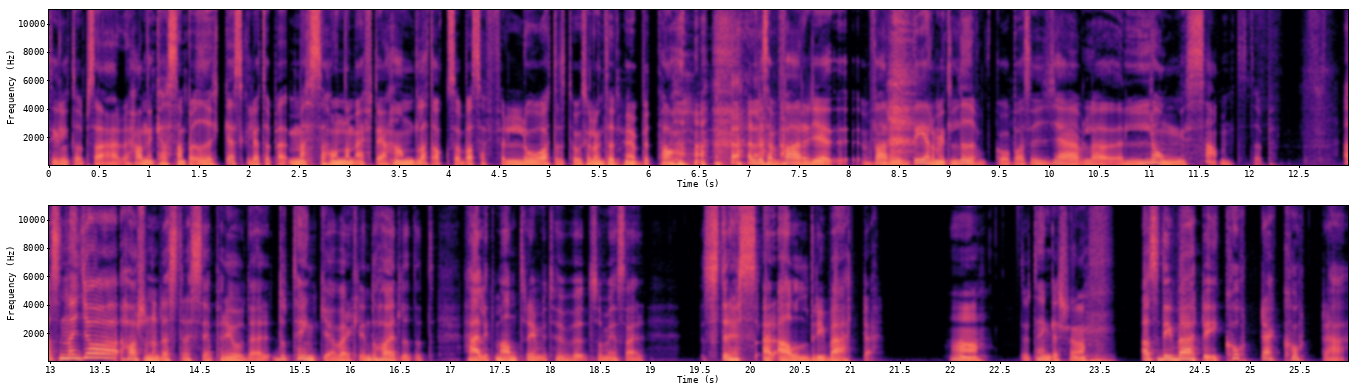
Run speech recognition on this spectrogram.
till typ så här, han i kassan på ICA skulle jag typ messa honom efter jag handlat också. Bara så här, förlåt att det tog så lång tid med att betala. Eller så här, varje, varje del av mitt liv går bara så jävla långsamt. Typ. Alltså när jag har sådana där stressiga perioder, då tänker jag verkligen, då har jag ett litet härligt mantra i mitt huvud som är så här, stress är aldrig värt det. Ja, du tänker så. Alltså det är värt det i korta, korta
